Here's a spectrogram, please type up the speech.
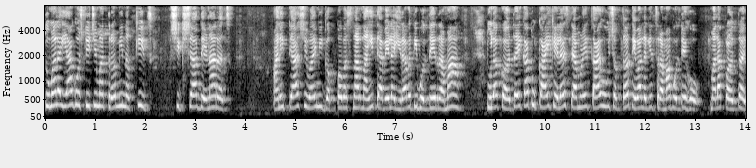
तुम्हाला या गोष्टीची मात्र मी नक्कीच शिक्षा देणारच. आणि त्याशिवाय मी गप्प बसणार नाही. त्यावेळेला इरावती बोलते रमा तुला कळतंय का तू काय केलंयस? त्यामुळे काय होऊ शकतं? तेव्हा लगेच रमा बोलते हो मला कळतंय.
